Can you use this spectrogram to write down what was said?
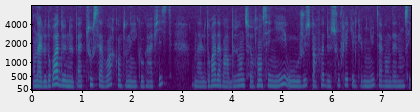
On a le droit de ne pas tout savoir quand on est échographiste. On a le droit d'avoir besoin de se renseigner ou juste parfois de souffler quelques minutes avant d'annoncer.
